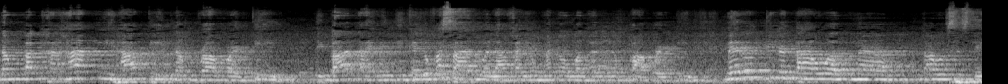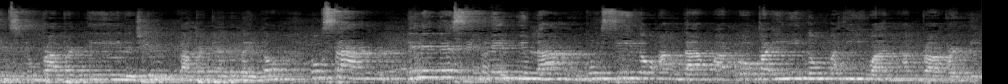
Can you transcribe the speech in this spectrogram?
ng paghahati-hati ng property, di ba? Dahil hindi kayo kasal, wala kayong ano, mag-ano ng property. Meron tinatawag na, tawag sa states, yung property regime, property ano ba ito? Kung saan, dinidesignate nyo lang kung sino ang dapat o kaininong maiwan ang property.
